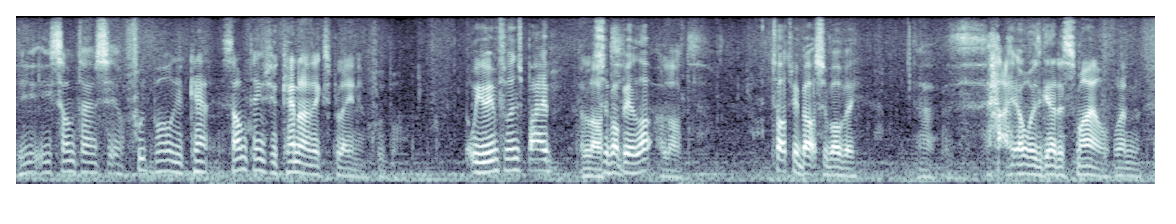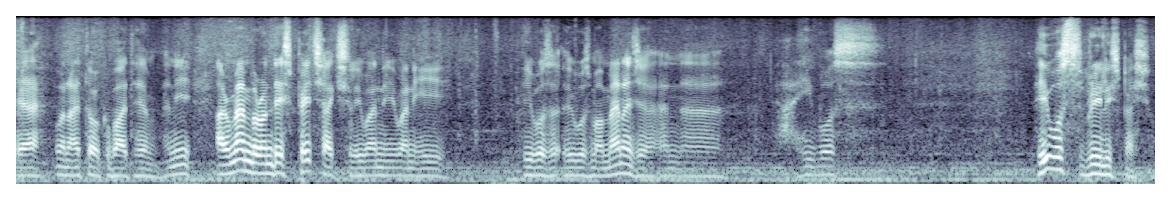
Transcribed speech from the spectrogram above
he, he sometimes say, oh, football you can't. Some things you cannot explain in football. Were you influenced by A lot. Sir Bobby a lot? A lot. Talk to me about Sir Bobby. Yeah, I always get a smile when Yeah. when I talk about him. And he, I remember on this pitch actually when he when he he was he was my manager, and uh, he was he was really special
